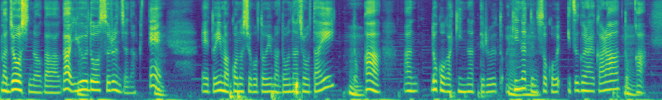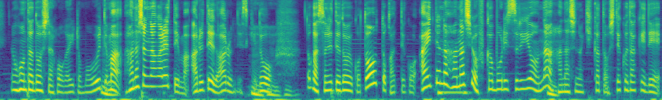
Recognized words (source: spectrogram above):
まあ、上司の側が誘導するんじゃなくて、うん、えーと、今この仕事今どんな状態とか、うん、あどこが気になってるとか気になってるのそこいつぐらいからとか、うん、本当はどうした方がいいと思う？って、まあ、話の流れってまあある程度あるんですけど、うんうんうん、とかそれってどういうこと？とかってこう相手の話を深掘りするような話の聞き方をしていくだけで、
